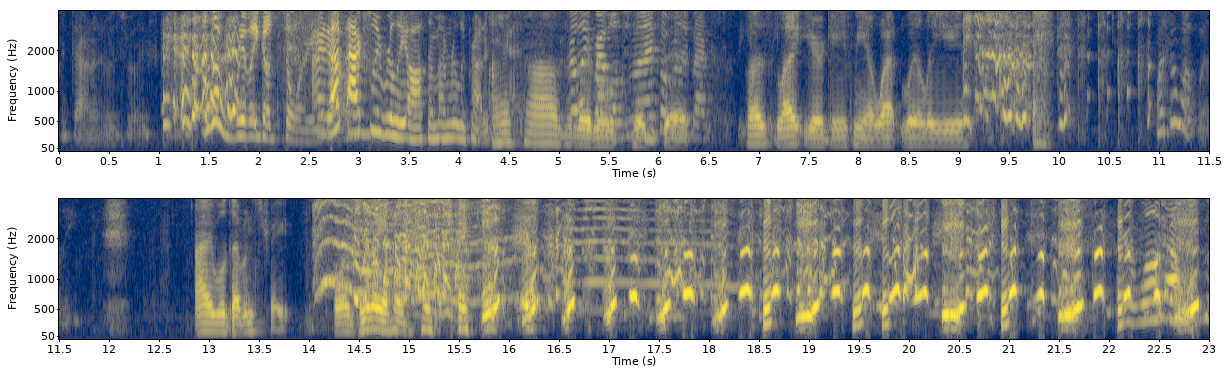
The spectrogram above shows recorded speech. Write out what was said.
went down, and it was really scary. That's a really good story. That's actually really awesome. I'm really proud of I you guys. have a really little rebels, and then I felt really tidbit. bad. 'cause people- Buzz Lightyear gave me a wet willy. What's a wet willy? I will demonstrate. Or Julia will demonstrate. You're welcome.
